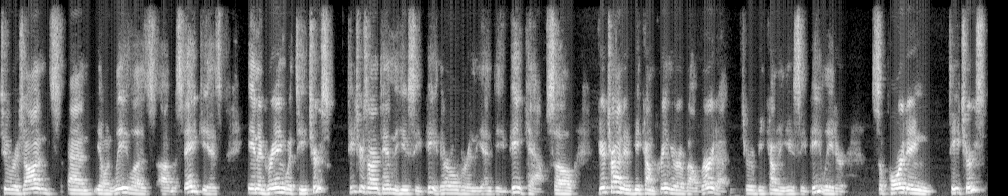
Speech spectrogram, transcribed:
to Rajan's and you know and Leela's uh, mistake is in agreeing with teachers. Teachers aren't in the UCP; they're over in the NDP camp. So if you're trying to become premier of Alberta through becoming UCP leader, supporting teachers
